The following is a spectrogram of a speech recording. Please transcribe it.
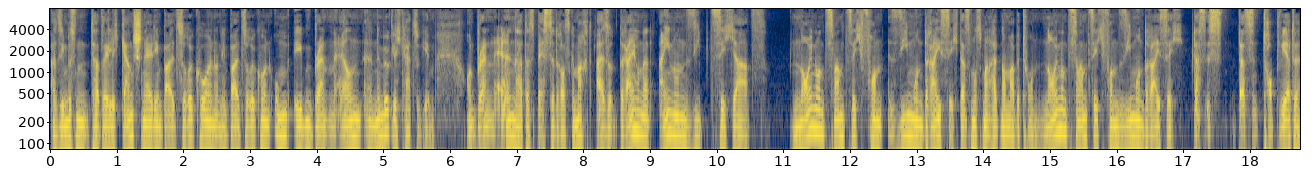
Also sie müssen tatsächlich ganz schnell den Ball zurückholen und den Ball zurückholen, um eben Brandon Allen äh, eine Möglichkeit zu geben. Und Brandon Allen hat das Beste draus gemacht. Also 371 Yards. 29 von 37, das muss man halt nochmal betonen. 29 von 37, das ist, das sind Top-Werte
